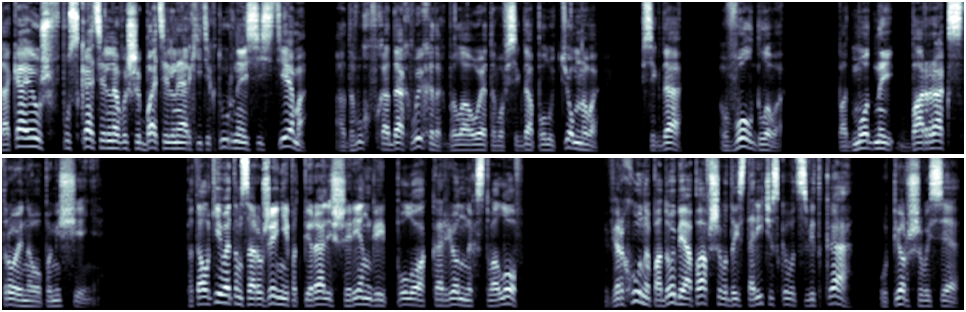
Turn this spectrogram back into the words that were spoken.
Такая уж впускательно-вышибательная архитектурная система о двух входах-выходах была у этого всегда полутемного, всегда волглого, подмодный барак стройного помещения. Потолки в этом сооружении подпирались шеренгой полуокоренных стволов. Вверху, наподобие опавшего доисторического цветка, упершегося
